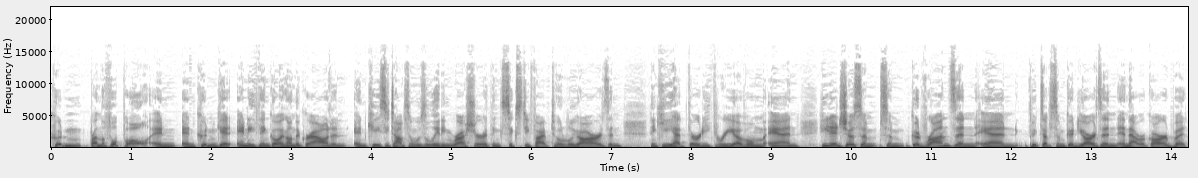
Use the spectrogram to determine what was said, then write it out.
couldn't run the football and, and couldn't get anything going on the ground. And, and Casey Thompson was a leading rusher, I think 65 total yards, and I think he had 33 of them. And he did show some, some good runs and, and picked up some good yards in, in that regard. But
